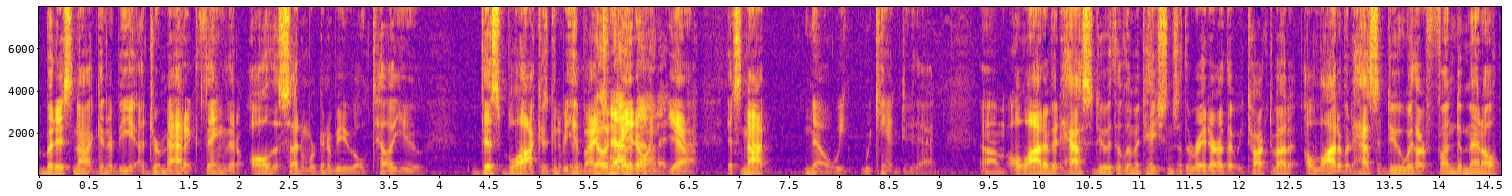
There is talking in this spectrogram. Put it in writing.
but it's not going to be a dramatic thing that all of a sudden we're going to be able to tell you this block is going to be hit by No a tornado. and, it. Yeah, it's not. No, we we can't do that. Um, a lot of it has to do with the limitations of the radar that we talked about. A lot of it has to do with our fundamental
